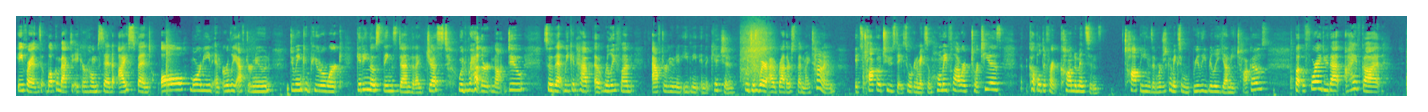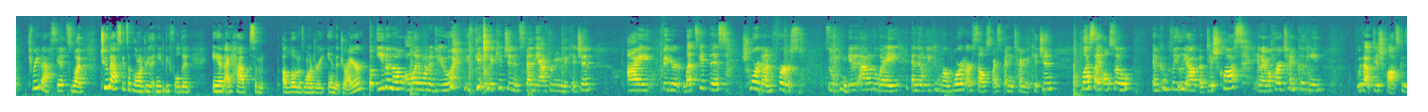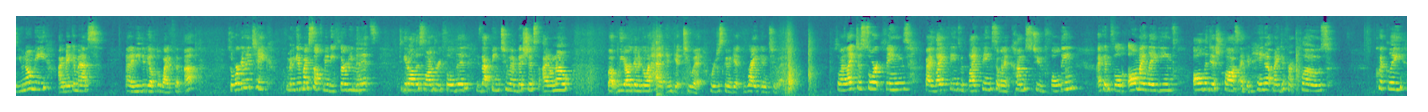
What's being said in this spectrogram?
Hey friends, welcome back to Acre Homestead. I spent all morning and early afternoon doing computer work, getting those things done that I just would rather not do so that we can have a really fun afternoon and evening in the kitchen, which is where I would rather spend my time. It's Taco Tuesday, so we're gonna make some homemade flour tortillas, a couple different condiments and toppings, and we're just gonna make some really, really yummy tacos. But before I do that, I've got three baskets, well, I have two baskets of laundry that need to be folded, and I have some a load of laundry in the dryer. So Even though all I want to do is get in the kitchen and spend the afternoon in the kitchen, I figured let's get this chore done first so we can get it out of the way and then we can reward ourselves by spending time in the kitchen. Plus I also am completely out of dishcloths and I have a hard time cooking without dishcloths because you know me, I make a mess and I need to be able to wipe them up. So we're going to take, I'm going to give myself maybe 30 minutes to get all this laundry folded. Is that being too ambitious? I don't know. But we are going to go ahead and get to it. We're just going to get right into it. So I like to sort things by like things with like things. So when it comes to folding, I can fold all my leggings, all the dishcloths. I can hang up my different clothes quickly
